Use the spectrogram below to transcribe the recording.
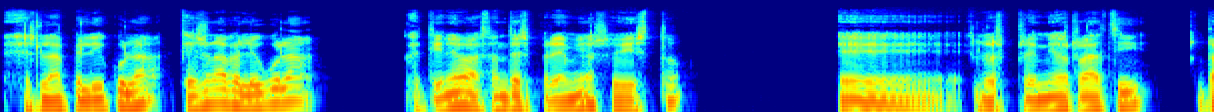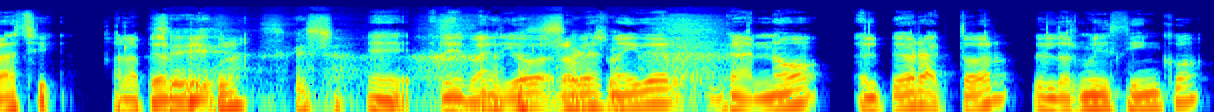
es, la película, que es una película que tiene bastantes premios, he visto. Eh, los premios Rachi, Rachi a la peor película. Eh, le valió, Robert Schneider ganó el peor actor del 2005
